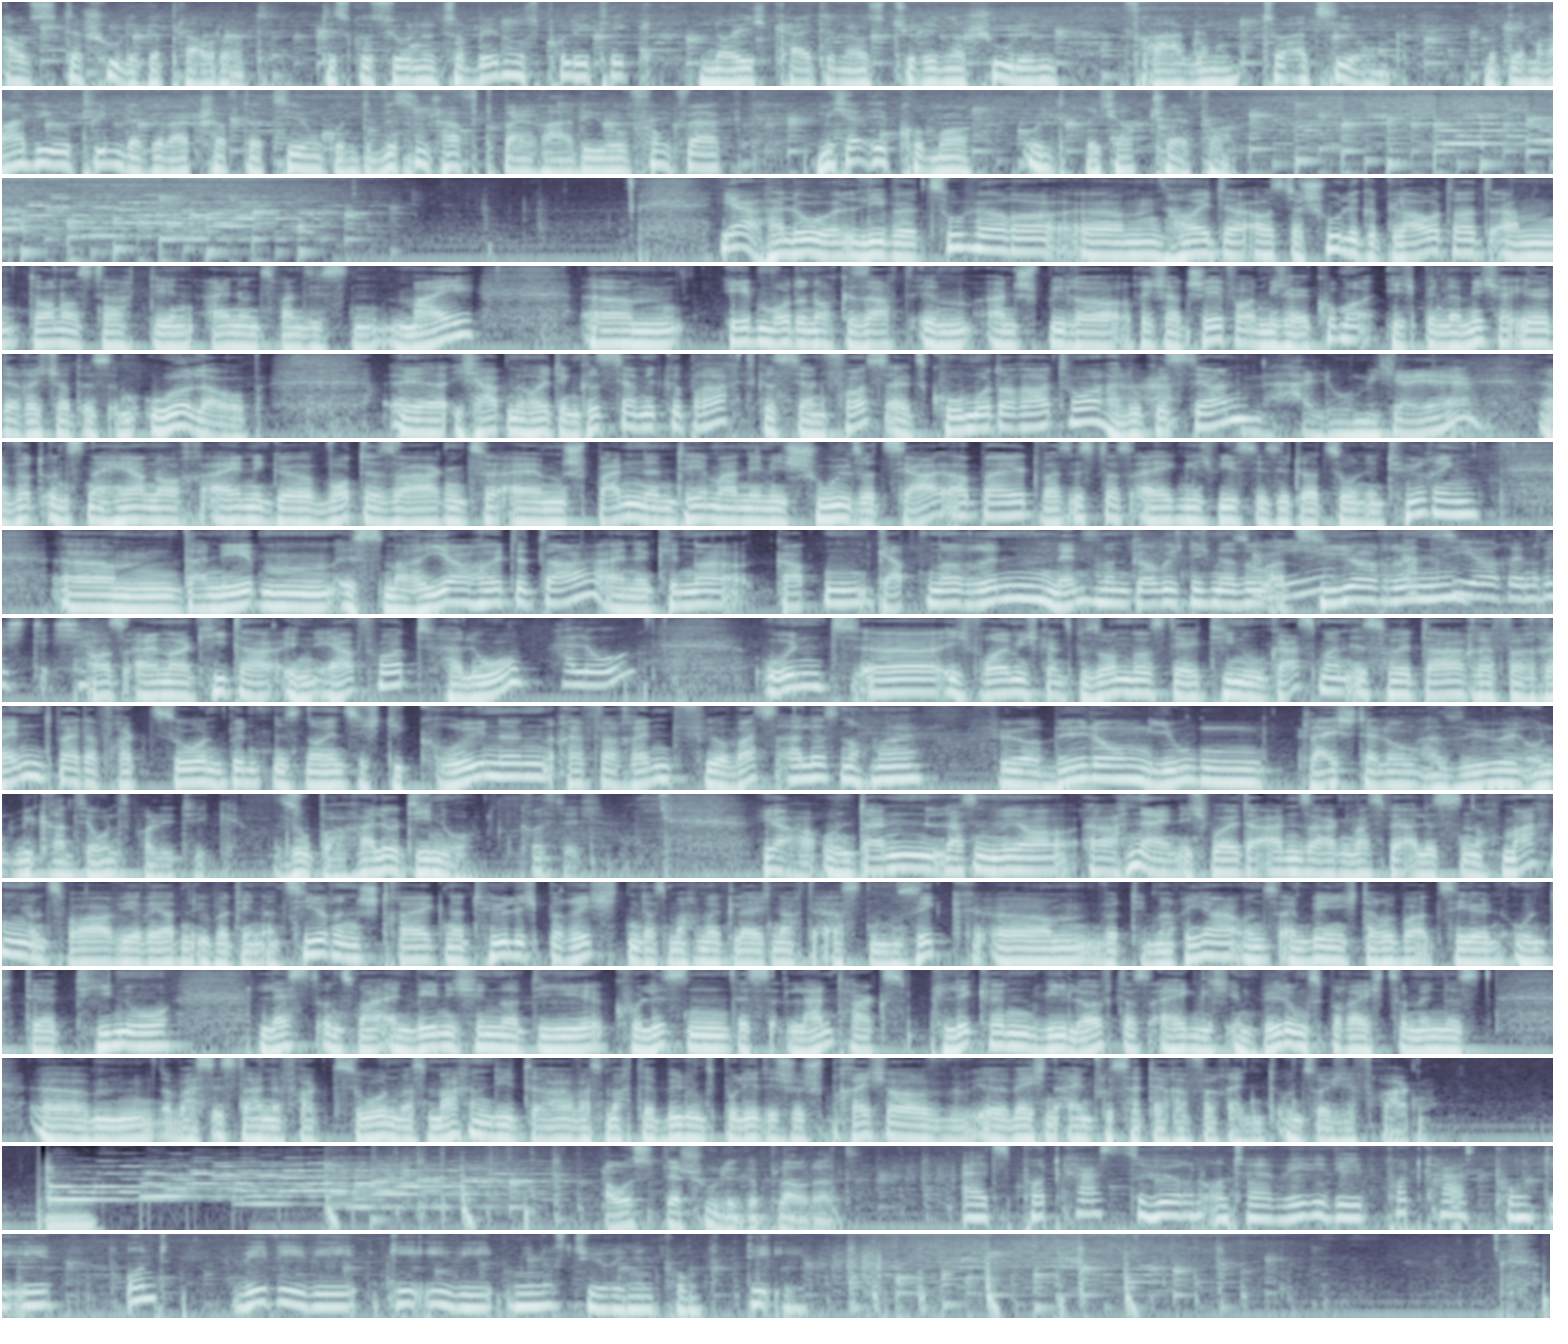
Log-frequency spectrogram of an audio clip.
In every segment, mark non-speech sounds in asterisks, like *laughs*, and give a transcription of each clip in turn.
Aus der Schule geplaudert. Diskussionen zur Bildungspolitik, Neuigkeiten aus Thüringer Schulen, Fragen zur Erziehung. Mit dem Radioteam der Gewerkschaft Erziehung und Wissenschaft bei Radio Funkwerk, Michael Kummer und Richard Schäfer. Ja, hallo, liebe Zuhörer. Ähm, heute aus der Schule geplaudert am Donnerstag, den 21. Mai. Ähm, eben wurde noch gesagt im Anspieler Richard Schäfer und Michael Kummer. Ich bin der Michael, der Richard ist im Urlaub. Äh, ich habe mir heute den Christian mitgebracht, Christian Voss als Co-Moderator. Hallo Christian. Hallo Michael. Er wird uns nachher noch einige Worte sagen zu einem spannenden Thema, nämlich Schulsozialarbeit. Was ist das eigentlich? Wie ist die Situation in Thüringen? Ähm, daneben ist Maria heute da, eine Kindergartengärtnerin, nennt man glaube ich nicht mehr so, Nee, Erzieherin. Erzieherin, richtig. Aus einer Kita in Erfurt. Hallo. Hallo? Und äh, ich freue mich ganz besonders, der Tino Gassmann ist heute da, Referent bei der Fraktion Bündnis 90 Die Grünen. Referent für was alles nochmal? Für Bildung, Jugend, Gleichstellung, Asyl und Migrationspolitik. Super. Hallo Tino. Grüß dich. Ja, und dann lassen wir, ach nein, ich wollte ansagen, was wir alles noch machen. Und zwar, wir werden über den Erzieherinnenstreik natürlich berichten. Das machen wir gleich nach der ersten Musik. Ähm, wird die Maria uns ein wenig darüber erzählen. Und der Tino lässt uns mal ein wenig hinter die Kulissen des Landtags blicken. Wie läuft das eigentlich im Bildungsbereich zumindest? Ähm, was ist da eine Fraktion? Was machen die da? Was macht der bildungspolitische Sprecher? Welchen Einfluss hat der Referent? Und solche Fragen. Aus der Schule geplaudert. als Podcast zu hören unter www.podcast.de und www.gew-thüringen.de.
